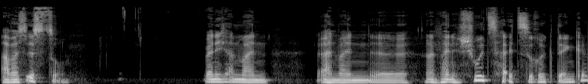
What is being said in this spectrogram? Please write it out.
Aber es ist so. Wenn ich an mein, an mein, äh, an meine Schulzeit zurückdenke,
